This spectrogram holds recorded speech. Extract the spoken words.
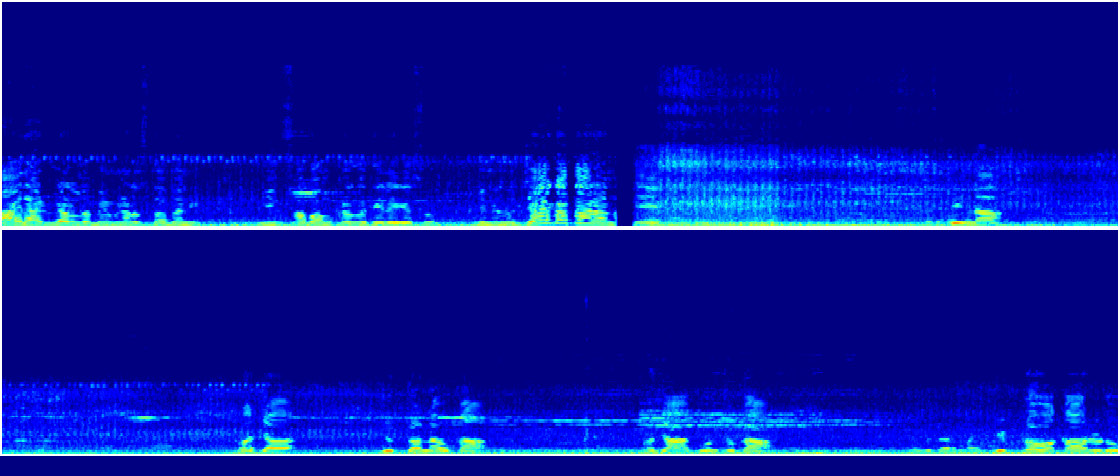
ఆయన అడుగులలో మేము నడుస్తామని ఈ సభాముఖంగా తెలియజేస్తూ దీన్ని జయగతారన్న నిన్న ప్రజా యుద్ధ నౌక ప్రజా గొంతుక విప్లవకారుడు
